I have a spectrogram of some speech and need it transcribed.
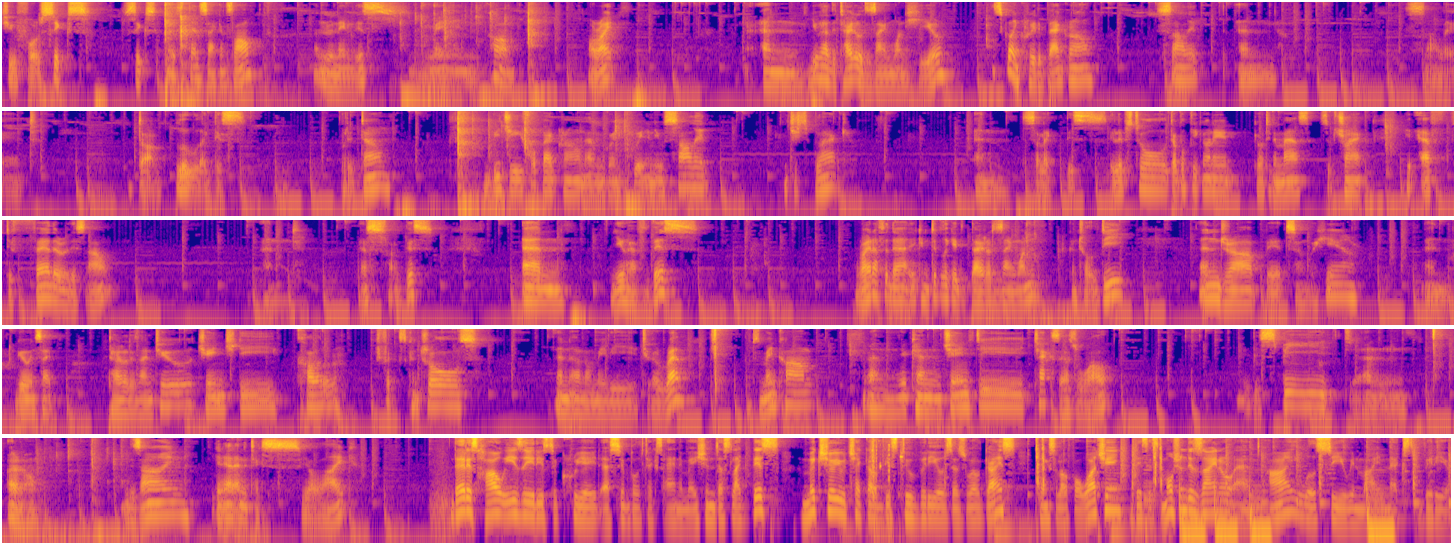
246 6 it's 10 seconds long. And rename this main comp. All right. And you have the title design one here. Let's go and create a background solid and solid. Dark blue like this. Put it down. Bg for background and I'm going to create a new solid which is black. And select this ellipse tool double click on it go to the mask subtract hit F to feather this out. And yes like this. And you have this right after that you can duplicate the title design one control D and drop it somewhere here and go inside title design 2 change the color effects controls and I don't know maybe to a red to the main comp and you can change the text as well. Maybe speed and I don't know design. You can add any text you like. That is how easy it is to create a simple text animation just like this. Make sure you check out these two videos as well guys. Thanks a lot for watching. This is motion designer and i will see you in my next video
